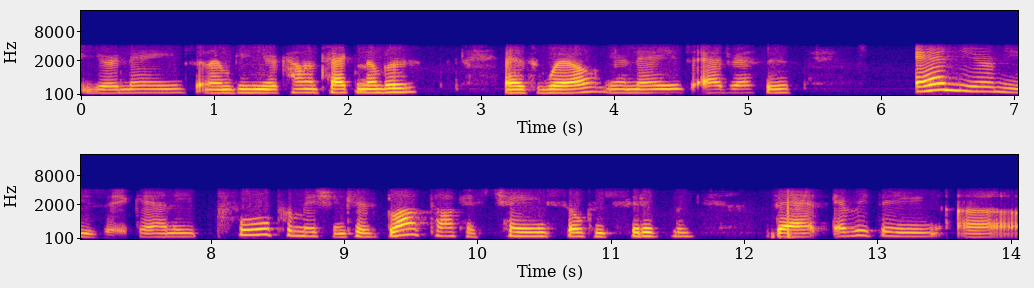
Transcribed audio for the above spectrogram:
your names and I'm getting your contact numbers as well, your names, addresses, and your music. I need full permission because Blog Talk has changed so considerably that everything uh,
